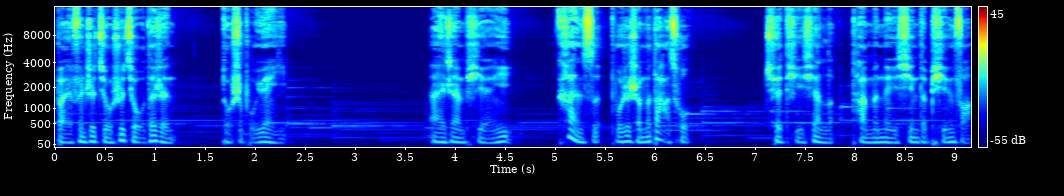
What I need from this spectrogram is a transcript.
百分之九十九的人都是不愿意。爱占便宜，看似不是什么大错，却体现了他们内心的贫乏。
